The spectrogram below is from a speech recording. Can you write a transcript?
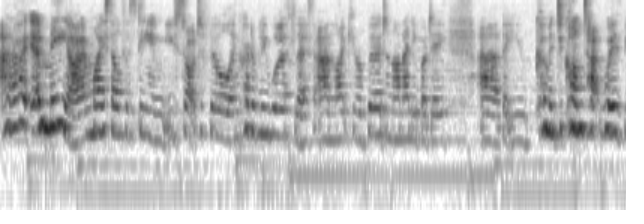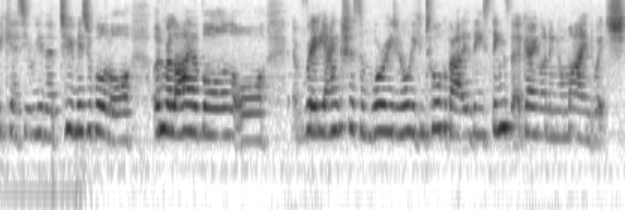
and, I, and me, I, my self-esteem, you start to feel incredibly worthless and like you're a burden on anybody uh, that you come into contact with because you're either too miserable or unreliable or really anxious and worried and all you can talk about are these things that are going on in your mind which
